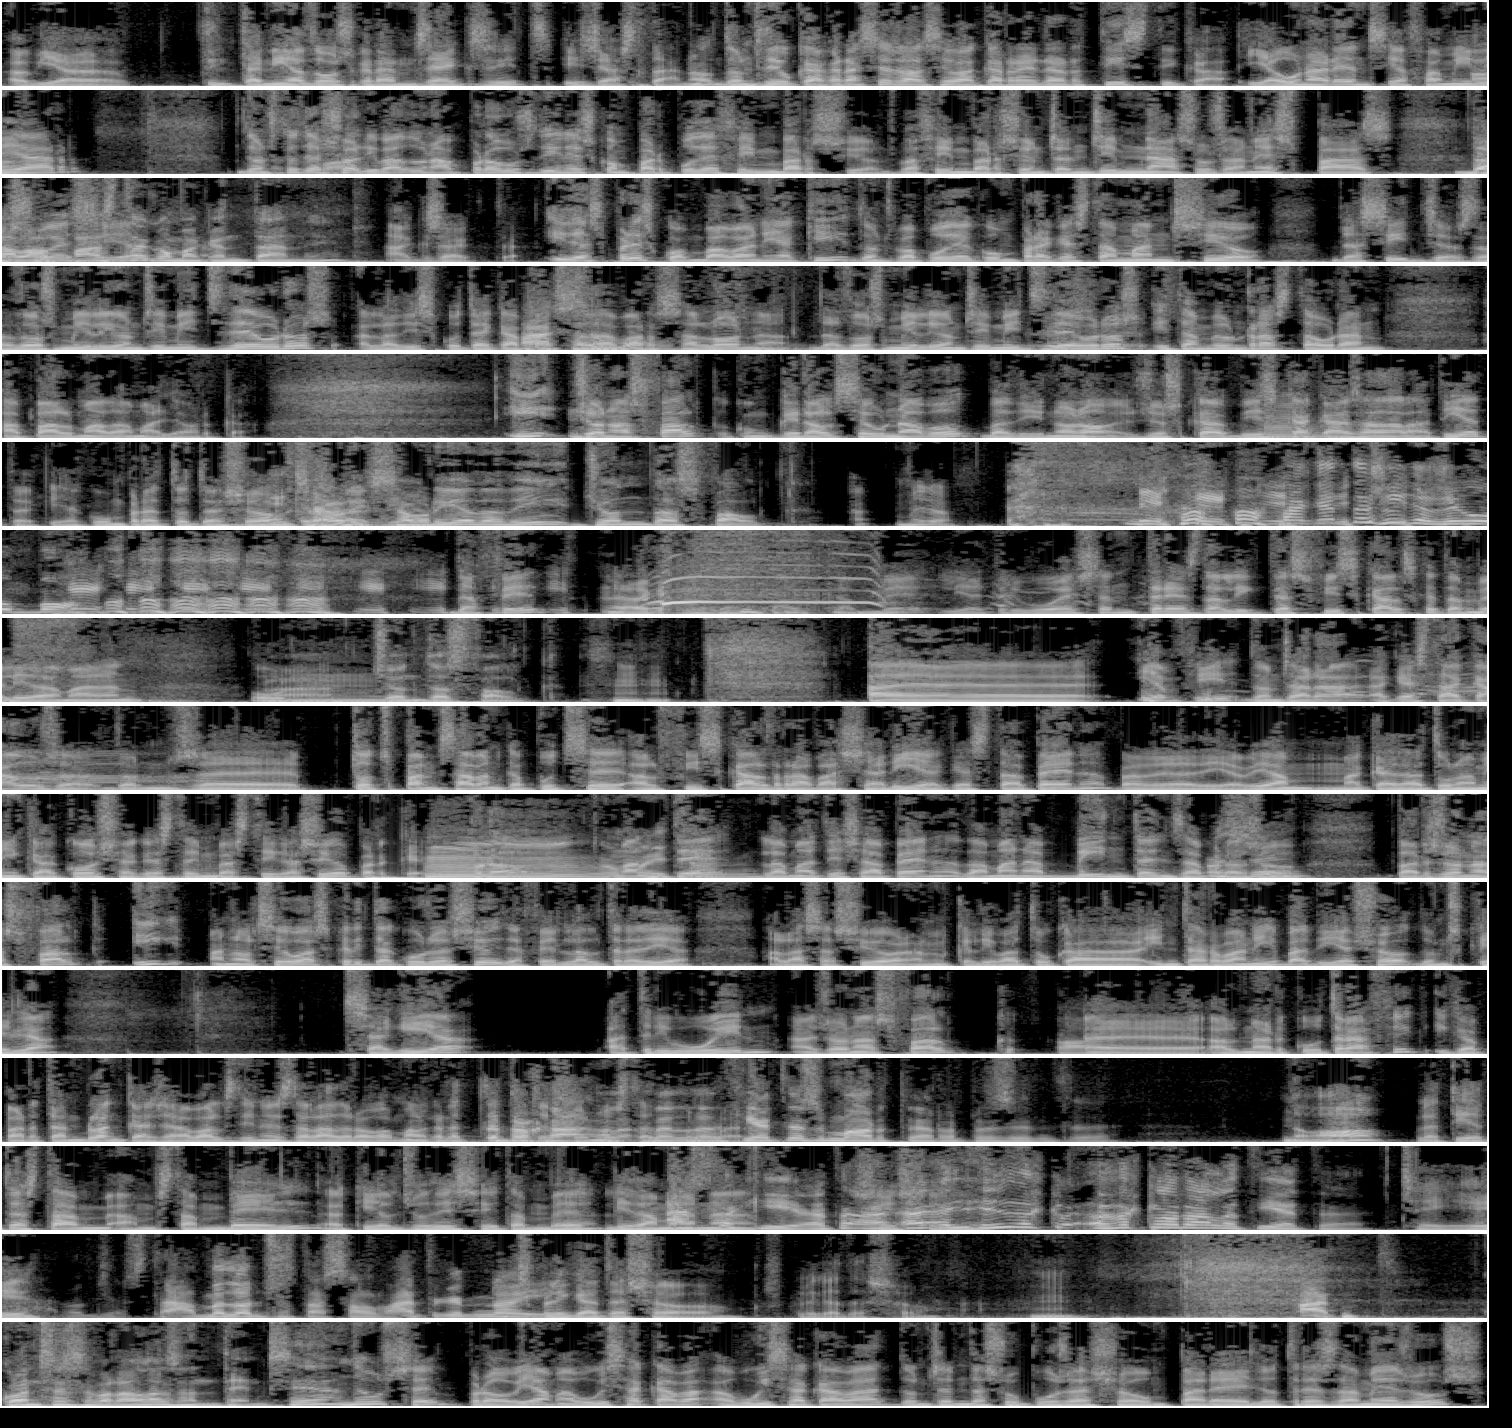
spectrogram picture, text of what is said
havia tenia dos grans èxits i ja està, no? Doncs diu que gràcies a la seva carrera artística i a una herència familiar, doncs tot això li va donar prous diners com per poder fer inversions. Va fer inversions en gimnasos, en spas, De la Suècia. pasta com a cantant, eh? Exacte. I després, quan va venir aquí, doncs va poder comprar aquesta mansió de Sitges de 2 milions i mig d'euros, la discoteca Passa Plaça de. Barcelona de 2 milions i mig d'euros, i també un restaurant a Palma de Mallorca. I Jonas Falk, com que era el seu nebot, va dir, no, no, jo és que visc a casa de la tieta, que ha comprat tot això. S'hauria- tieta." S'hauria de dir John Desfalc. Ah, Mira, Aquest sí que ha sigut bo. de fet, Falk també li atribueixen tres delictes fiscals que també li demanen un, Ah, John Desfalc. Eh, I, en fi, doncs ara aquesta causa, doncs eh, tots pensaven que potser el fiscal rebaixaria aquesta pena, perquè dir, aviam, m'ha quedat una mica coixa aquesta investigació, perquè, mm, però manté tant. la mateixa pena, demana 20 anys de presó sí? per Jonas Falk, i en el seu escrit d'acusació, i de fet l'altre dia, a la sessió en què li va tocar intervenir, va dir això, doncs que ella seguia atribuint a Jonas Falk eh, el narcotràfic i que, per tant, blanquejava els diners de la droga, malgrat que Però tot clar, això no ha la, estat la, la provat. tieta és morta, representa. No, la tieta està, amb- està amb ell, aquí al judici, també. Li Ah, demana... està aquí. Ha, ha, Sí, ha, sí. ha, ha declarat la tieta. sí. Ah, doncs ja està, home, doncs està salvat aquest noi. explicat això, explicat això. Ah, Quan se sabrà la sentència? No ho sé, però aviam, avui s'ha acaba, avui s'ha acabat, doncs hem de suposar això, un parell o tres de mesos.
